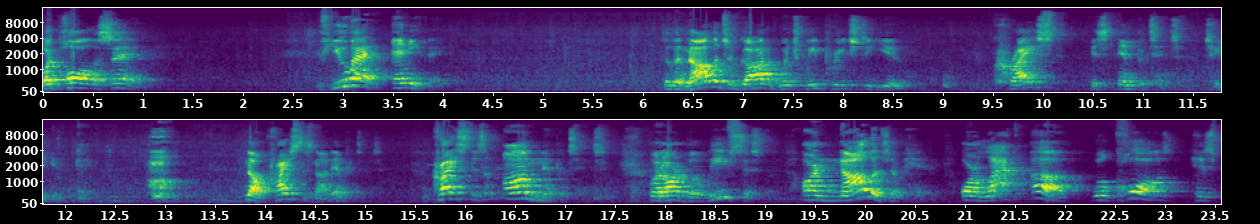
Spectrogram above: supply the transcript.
what Paul is saying. If you add anything to the knowledge of God of which we preach to you, Christ is impotent to you. no, Christ is not impotent. Christ is omnipotent. But our belief system, our knowledge of Him, or lack of, will cause His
